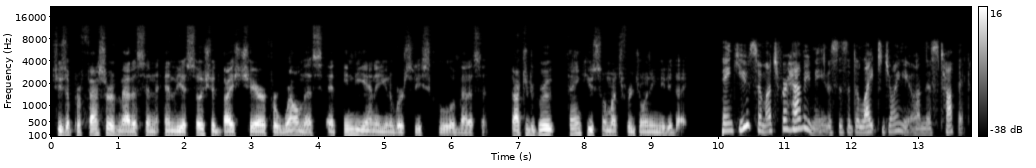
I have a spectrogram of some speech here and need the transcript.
She's a professor of medicine and the associate vice chair for wellness at Indiana University School of Medicine. Dr. de Groot, thank you so much for joining me today. Thank you so much for having me. This is a delight to join you on this topic.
